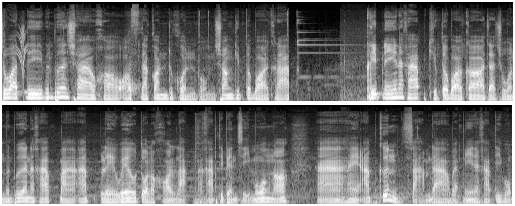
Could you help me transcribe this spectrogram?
สวัสดีเพื่อนๆชาว Call of Dragon ทุกคน ผมช่อง Crypto Boy ครับ คลิปนี้นะครับ Crypto Boy ก็จะชวนเพื่อนๆนะครับ มาอัพเลเวลตัวละครหลักนะครับ ที่เป็นสีม่วงเนาะอ่าให้อัพขึ้น 3 ดาวแบบนี้นะครับ ที่ผม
